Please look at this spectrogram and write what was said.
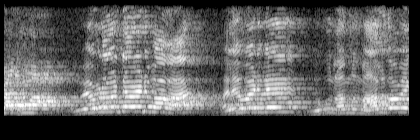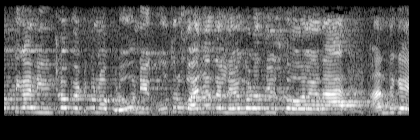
రాధవా నువ్వెవడమంటావేంటి బావా? భలేవాడివే. నువ్వు నన్ను నాలుగో వ్యక్తిగా నీ ఇంట్లో పెట్టుకున్నప్పుడు నీ కూతురు బాధ్యతలు నేను కూడా తీసుకోవాలి కదా. అందుకే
